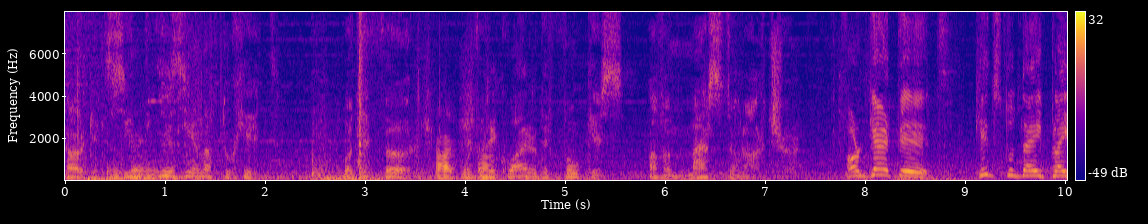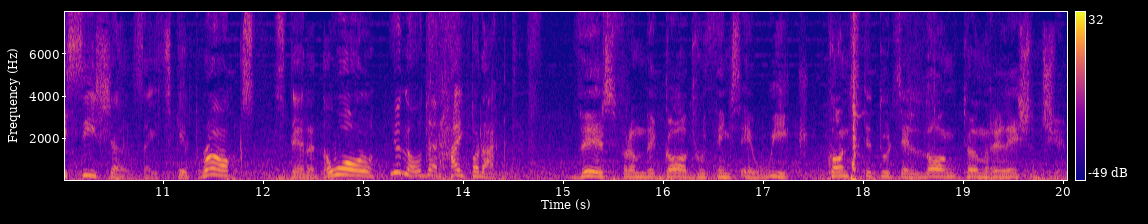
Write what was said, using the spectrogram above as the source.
Two the targets Can seemed bring the- easy enough to hit, but the third Charge would shot. require the focus of a master archer. Forget it! Kids today play seashells. They skip rocks, stare at the wall. You know, they're hyperactive. This from the god who thinks a week constitutes a long-term relationship.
